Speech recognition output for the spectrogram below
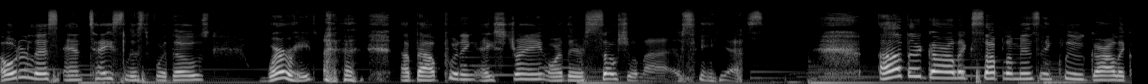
odorless and tasteless for those worried about putting a strain on their social lives. yes. Other garlic supplements include garlic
